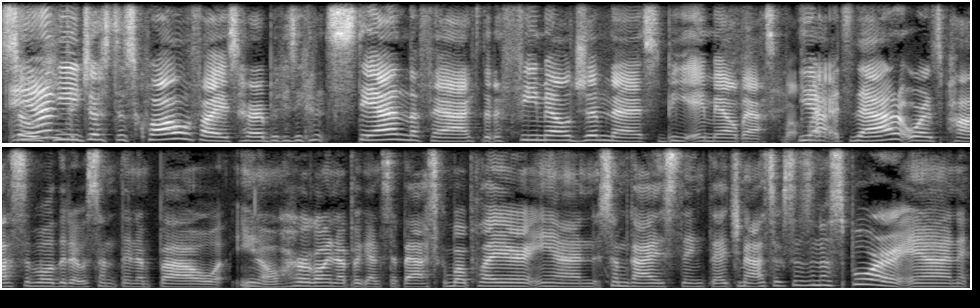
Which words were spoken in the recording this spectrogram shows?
So And- he just disqualifies her because he couldn't stand the fact that a female gymnast beat a male basketball player. Yeah, it's that, or it's possible that it was something about, you know, her going up against a basketball player, and some guys think that gymnastics isn't a sport, and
